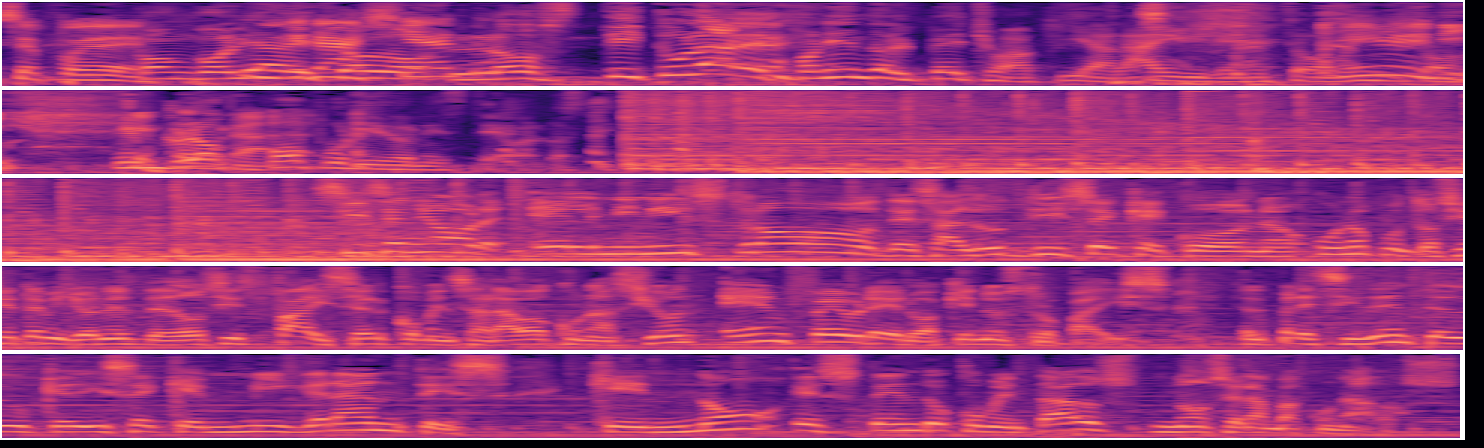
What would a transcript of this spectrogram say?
Se puede. Con goleada y todo, los titulares poniendo el pecho aquí al aire en este momento. Qué En Blog. Populi, don Esteban. Los titulares. Sí, señor. El ministro de Salud dice que con 1.7 millones de dosis Pfizer comenzará vacunación en febrero aquí en nuestro país. El presidente Duque dice que migrantes que no estén documentados no serán vacunados.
